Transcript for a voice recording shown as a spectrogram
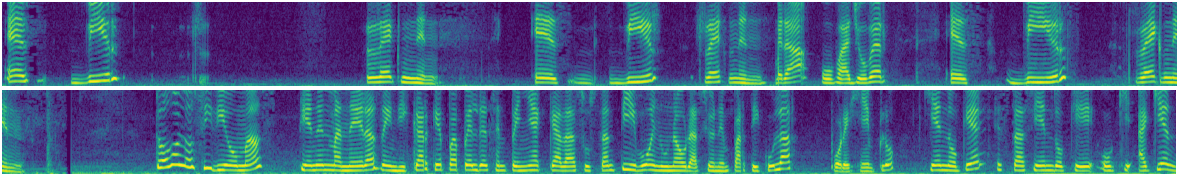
Es wird regnen. Es wird regnen. ¿Verá o va a llover? Es wird regnen. Todos los idiomas tienen maneras de indicar qué papel desempeña cada sustantivo en una oración en particular. Por ejemplo, quién o qué está haciendo qué o a quién.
